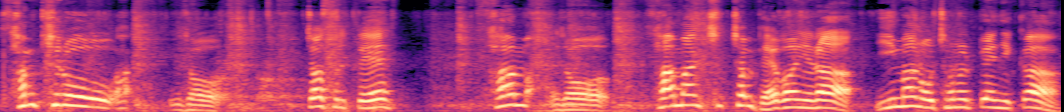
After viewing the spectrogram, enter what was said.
3kg 저 쪘을 때 3, 저 47,100원이라 25,000원을 빼니까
